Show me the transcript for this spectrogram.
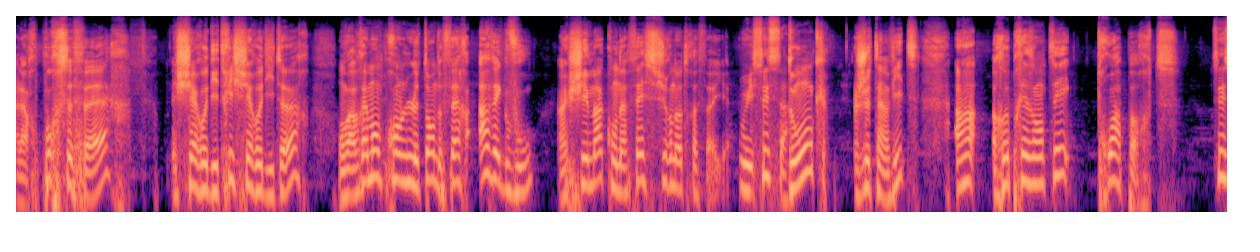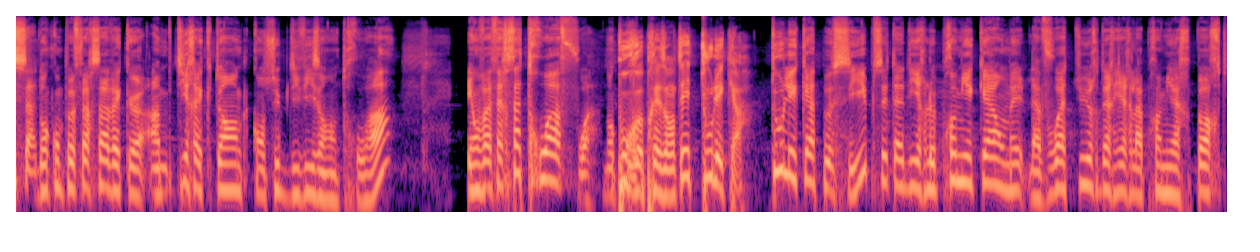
Alors pour ce faire, chère auditrice, cher auditeur, on va vraiment prendre le temps de faire avec vous un schéma qu'on a fait sur notre feuille. Oui, c'est ça. Donc, je t'invite à représenter trois portes. C'est ça. Donc on peut faire ça avec euh, un petit rectangle qu'on subdivise en trois. Et on va faire ça trois fois. Donc pour représenter tous les cas. tous les cas possibles, c'est-à-dire le premier cas, on met la voiture derrière la première porte,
